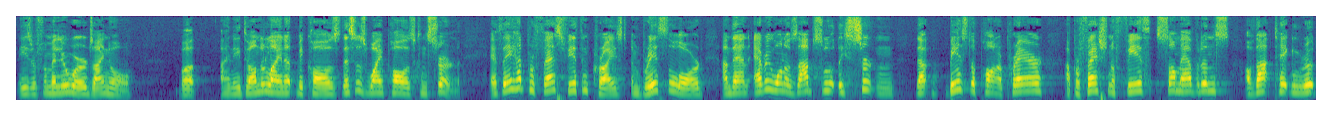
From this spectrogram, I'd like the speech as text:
These are familiar words, I know, but I need to underline it because this is why Paul is concerned. If they had professed faith in Christ, embraced the Lord, and then everyone was absolutely certain that based upon a prayer, a profession of faith, some evidence of that taking root,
